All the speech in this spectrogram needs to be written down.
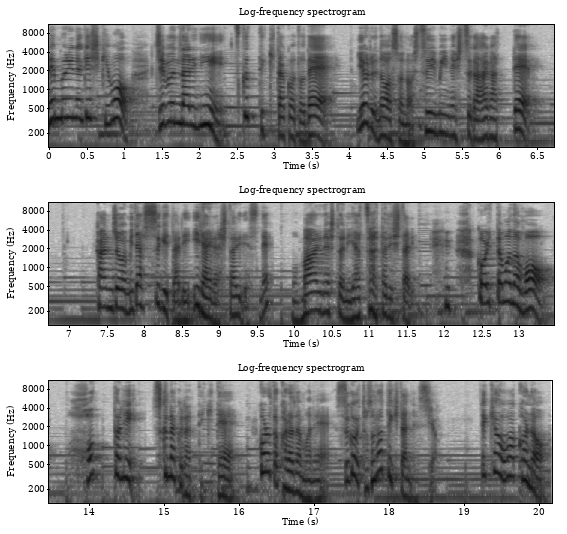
眠りの儀式を自分なりに作ってきたことで夜のその睡眠の質が上がって感情を乱しすぎたりイライラしたりですね。もう周りの人に八つ当たりしたり。こういったものも本当に少なくなってきて心と体もねすごい整ってきたんですよ。で今日はこの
